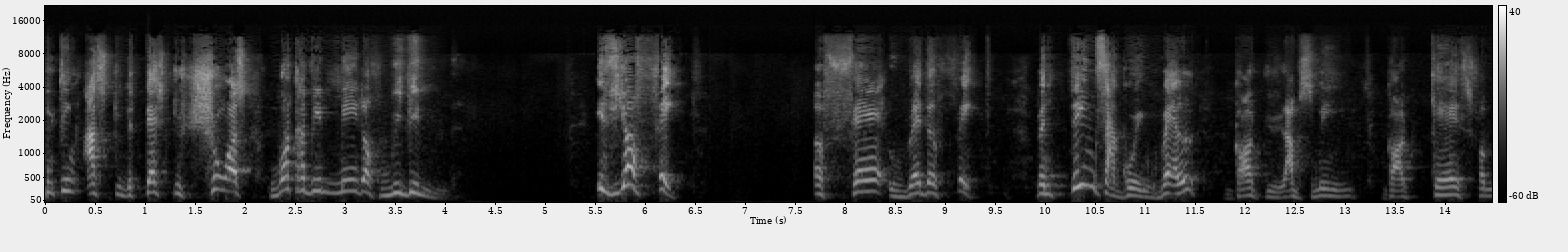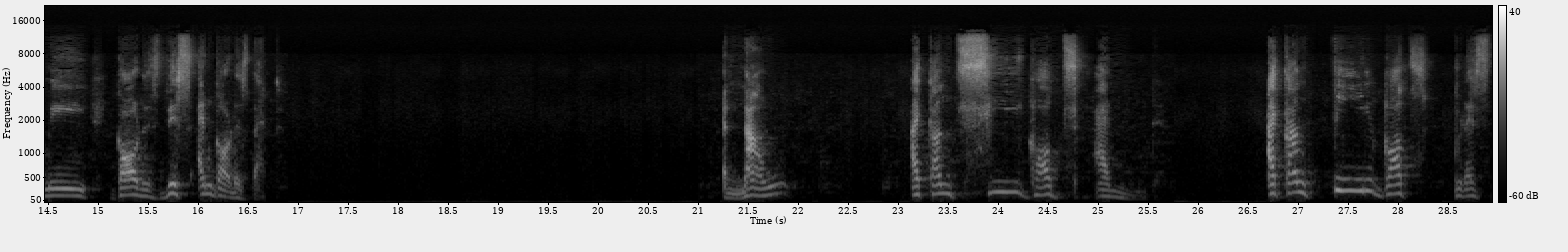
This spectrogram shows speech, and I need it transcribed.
putting us to the test to show us what are we made of within. Is your faith a fair weather faith? When things are going well, God loves me, God cares for me, God is this and God is that. And now I can't see God's hand. I can't feel God's presence.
